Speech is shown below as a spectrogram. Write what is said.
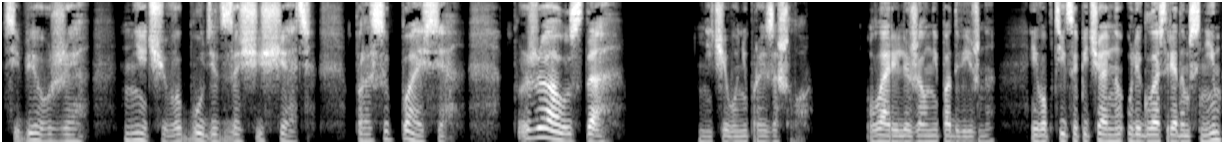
тебе уже нечего будет защищать. Просыпайся. Пожалуйста. Ничего не произошло. Ларри лежал неподвижно, его птица печально улеглась рядом с ним,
